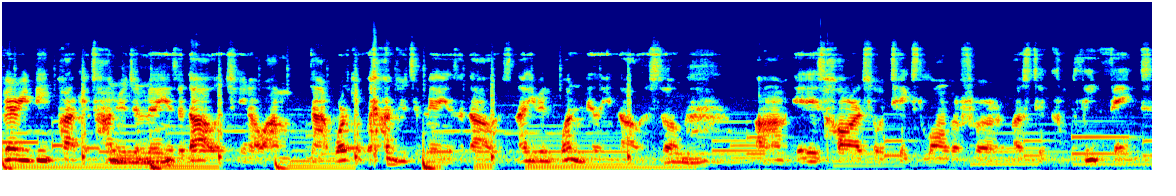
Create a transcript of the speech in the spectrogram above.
very deep pockets, hundreds of millions of dollars. You know, I'm not working with hundreds of millions of dollars, not even one million dollars. So Mhm. um, it is hard, so it takes longer for us to complete things.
